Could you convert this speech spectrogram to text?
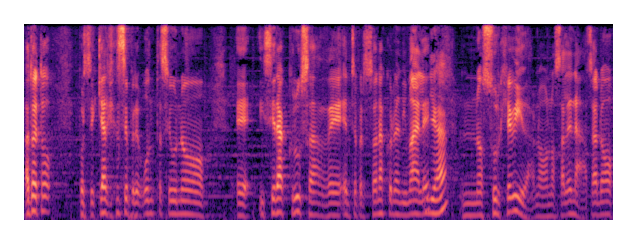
A todo esto, por si es que alguien se pregunta si uno eh, hiciera cruzas de, entre personas con animales, Ya. no surge vida, no, no sale nada. O sea, no,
